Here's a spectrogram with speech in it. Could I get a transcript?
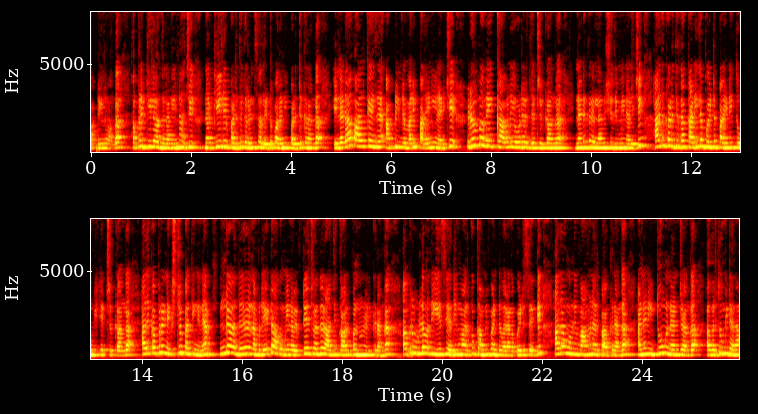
அப்படின்னுவாங்க. அப்புறம் கீழே வந்துடுறாங்க. என்னாச்சு? நான் கீழே படுத்துக்கிறேன்னு சொல்லிட்டு பழனி படுத்துக்கிறாங்க. என்னடா வாழ்க்கை இது? அப்படின்ற மாதிரி பழனி நினச்சி ரொம்பவே கவலையோடு இருந்துட்டு இருக்காங்க. நடக்கிற எல்லா விஷயத்தையுமே நினச்சி அதுக்கடுத்து தான் கடையில் போயிட்டு பழனி தூங்கிக்கிட்டு இருக்காங்க. அதுக்கப்புறம் நெக்ஸ்ட்டு பார்த்தீங்கன்னா இங்கே வந்து நம்ம லேட் ஆகுமே நம்ம எப்படியாச்சும் வந்து ராஜு கால் பண்ணணும்னு நினைக்கிறாங்க. அப்புறம் உள்ளே வந்து ஏசி அதிகமாக இருக்கும். கம்மி பண்ணிட்டு வராங்க போயிட்டு சேர்ந்து. அதை அவங்களுடைய மாமனார் பார்க்குறாங்க. ஆனால் நீ தூங்குனன்றாங்க. அவர் தூங்கிட்டாரா?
